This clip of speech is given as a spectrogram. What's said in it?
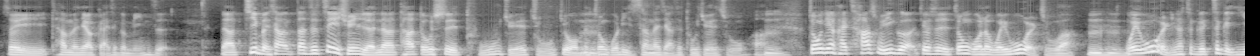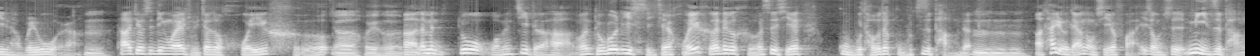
所以他们要改这个名字。那基本上，但是这群人呢，他都是突厥族，就我们中国历史上来讲是突厥族啊。嗯。中间还插出一个，就是中国的维吾尔族啊。嗯哼。维吾尔，你看这个这个音啊，维吾尔啊。嗯。它就是另外一组叫做回纥。呃，回纥。啊，那么如果我们记得哈，我们读过历史以前，回纥那个纥是写骨头的骨字旁的。嗯嗯嗯。啊，它有两种写法，一种是密字旁，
